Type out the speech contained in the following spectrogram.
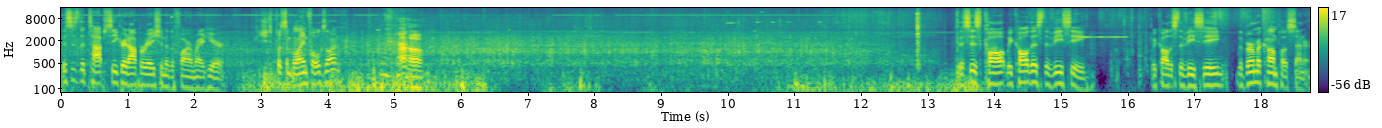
this is the top secret operation of the farm right here. Could you just put some blindfolds on? Uh oh. This is called. We call this the VC. We call this the VC, the Vermicompost Center.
